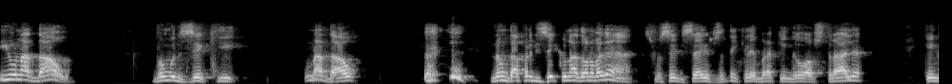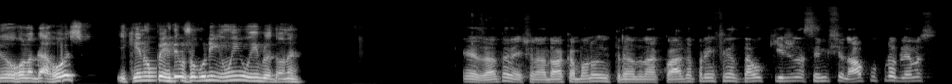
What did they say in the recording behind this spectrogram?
e o Nadal, vamos dizer que o Nadal. não dá para dizer que o Nadal não vai ganhar. Se você disser isso, você tem que lembrar quem ganhou a Austrália, quem ganhou Roland Garros e quem não perdeu jogo nenhum em Wimbledon, né? Exatamente. O Nadal acabou não entrando na quadra para enfrentar o Kyrgios na semifinal por problemas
